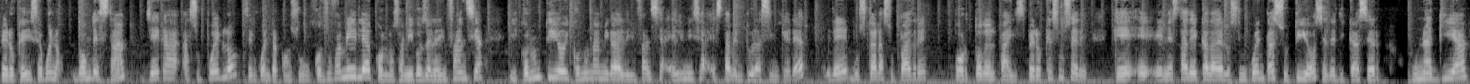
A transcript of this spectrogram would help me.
pero que dice, bueno, ¿dónde está? Llega a su pueblo, se encuentra con su, con su familia, con los amigos de la infancia y con un tío y con una amiga de la infancia, él inicia esta aventura sin querer de buscar a su padre por todo el país. Pero ¿qué sucede? Que eh, en esta década de los 50 su tío se dedica a ser una guía,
